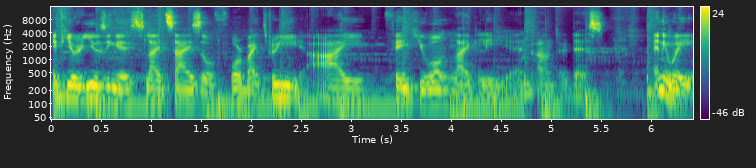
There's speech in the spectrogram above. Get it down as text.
If you're using a slide size of 4 by 3, I think you won't likely encounter this. Anyway,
